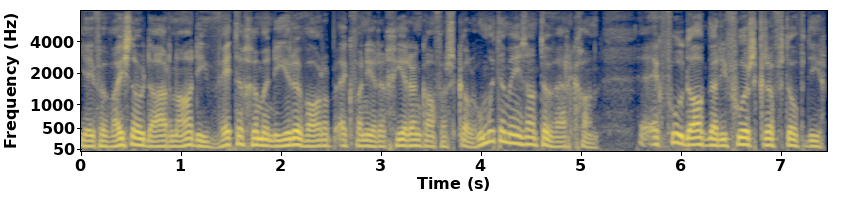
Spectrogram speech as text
Jy verwys nou daarna die wettige maniere waarop ek van die regering kan verskil. Hoe moet 'n mens aan te werk gaan? Ek voel dalk dat die voorskrifte of die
